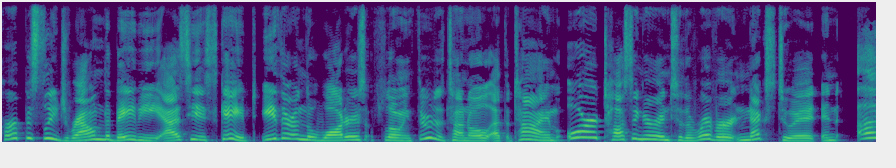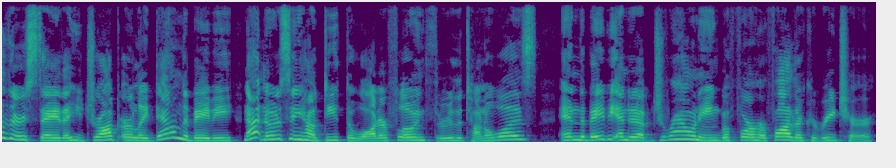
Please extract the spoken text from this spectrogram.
purposely drowned the baby as he escaped, either in the waters flowing through the tunnel at the time or tossing her into the river next to it, and others say that he dropped or laid down the baby, not noticing how deep the water flowing through the tunnel was, and the baby ended up drowning before her father could reach her.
